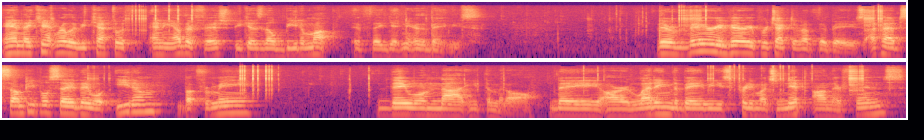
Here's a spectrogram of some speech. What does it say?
And they can't really be kept with any other fish because they'll beat them up if they get near the babies. They're very, very protective of their babies. I've had some people say they will eat them, but for me, they will not eat them at all. They are letting the babies pretty much nip on their fins,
